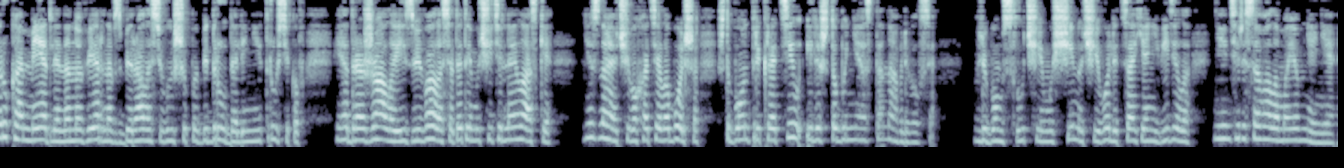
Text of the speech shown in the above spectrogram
Рука медленно, но верно взбиралась выше по бедру до линии трусиков. Я дрожала и извивалась от этой мучительной ласки — не знаю, чего хотела больше, чтобы он прекратил или чтобы не останавливался. В любом случае, мужчину, чьего лица я не видела, не интересовало мое мнение.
